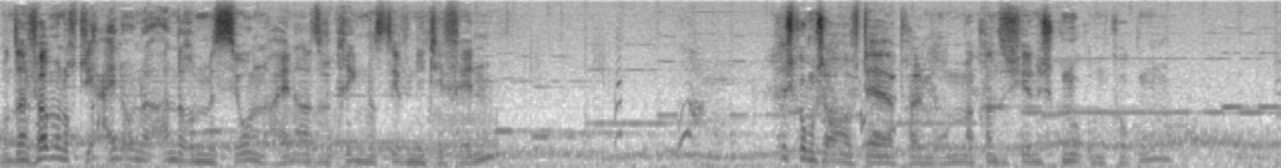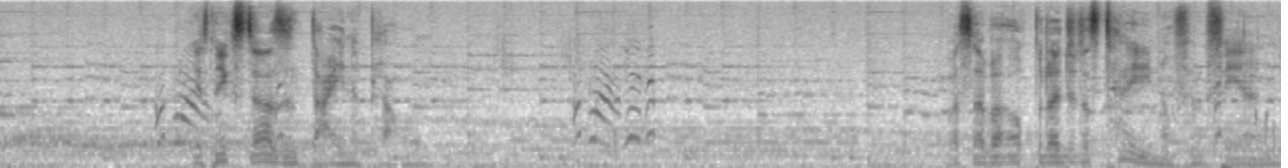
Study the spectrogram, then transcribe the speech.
Und dann fahren wir noch die ein oder anderen Missionen ein. Also wir kriegen das definitiv hin. Ich gucke mich auch auf der Palme um. Man kann sich hier nicht genug umgucken. Nichts da, sind deine blauen. Was aber auch bedeutet, dass Tiny noch fünf fehlen.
